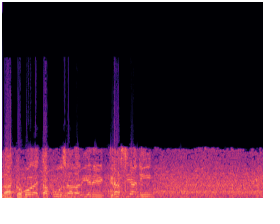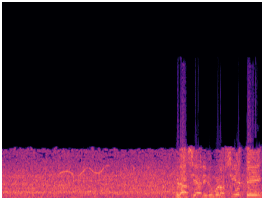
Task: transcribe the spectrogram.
La acomoda esta fusa, ahora viene Graciani. Graciani, número 7.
